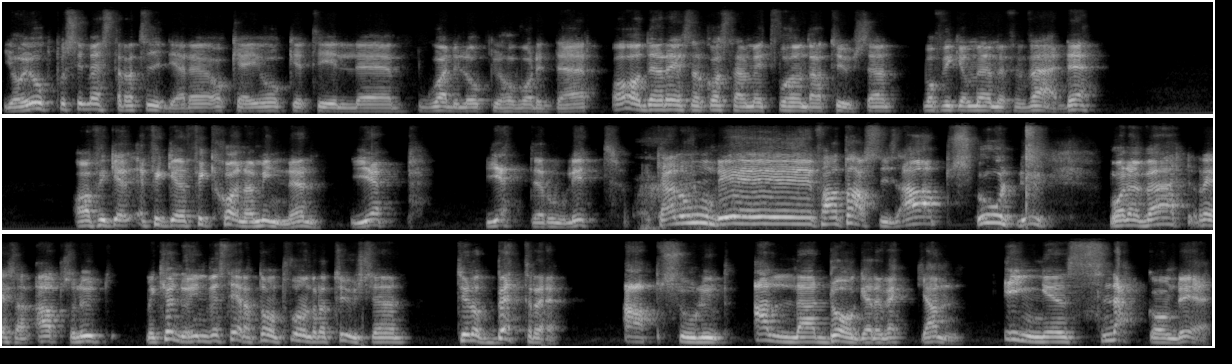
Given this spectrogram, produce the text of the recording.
jag har ju åkt på semestrar tidigare. Okej, okay, jag åker till eh, Guadeloupe, jag har varit där. Ja, oh, den resan kostade mig 200 000. Vad fick jag med mig för värde? Ja, jag fick, jag fick, jag fick sköna minnen. Jepp. Jätteroligt. Kanon, det är fantastiskt. Absolut. Var det värt resan? Absolut. Men kunde jag investerat de 200 000 till något bättre? Absolut. Alla dagar i veckan. Ingen snack om det.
